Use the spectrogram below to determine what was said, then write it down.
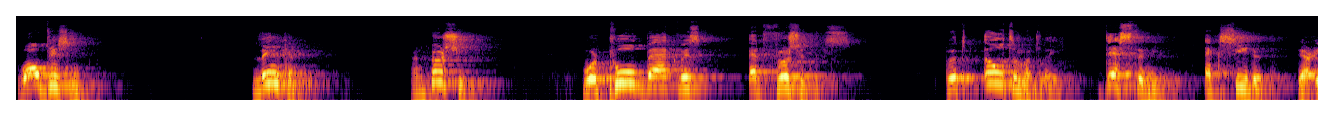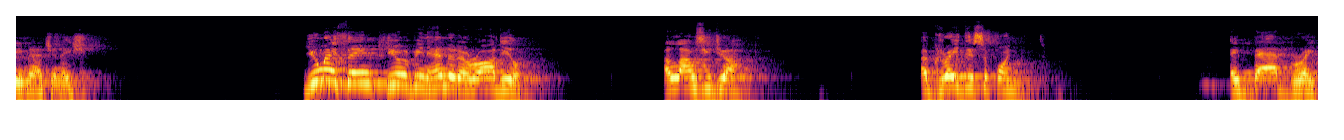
Walt Disney, Lincoln, and Hershey were pulled back with adversities, but ultimately, destiny exceeded their imagination. You may think you have been handed a raw deal, a lousy job, a great disappointment, a bad break,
